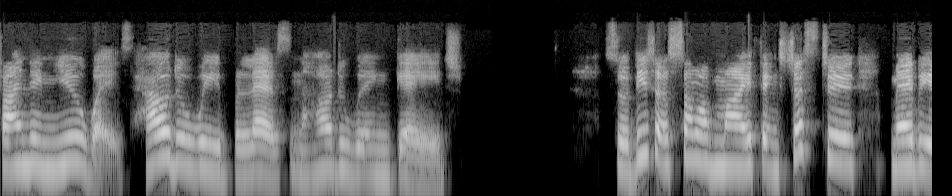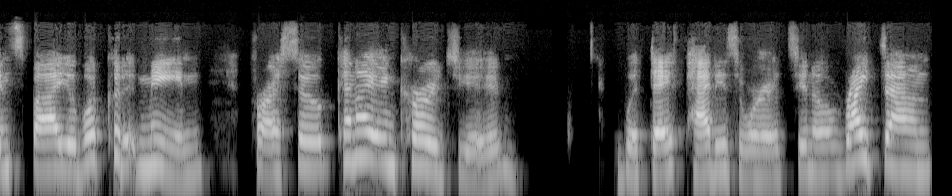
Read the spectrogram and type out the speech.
finding new ways. How do we bless and how do we engage? So these are some of my things just to maybe inspire you. What could it mean for us? So can I encourage you with Dave Patty's words, you know, write down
